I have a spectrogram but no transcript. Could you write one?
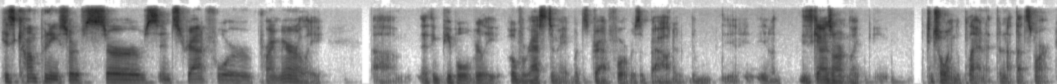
his company sort of serves in Stratfor primarily. Um, I think people really overestimate what Stratfor was about. You know, these guys aren't like controlling the planet; they're not that smart.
